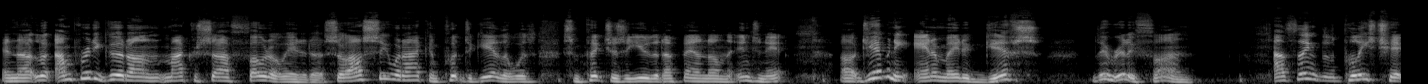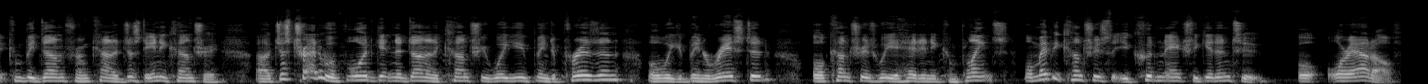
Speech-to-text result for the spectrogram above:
And uh, look, I'm pretty good on Microsoft Photo Editor, so I'll see what I can put together with some pictures of you that I found on the internet. Uh, do you have any animated GIFs? They're really fun. I think the police check can be done from kind of just any country. Uh, just try to avoid getting it done in a country where you've been to prison or where you've been arrested or countries where you had any complaints or maybe countries that you couldn't actually get into or, or out of.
